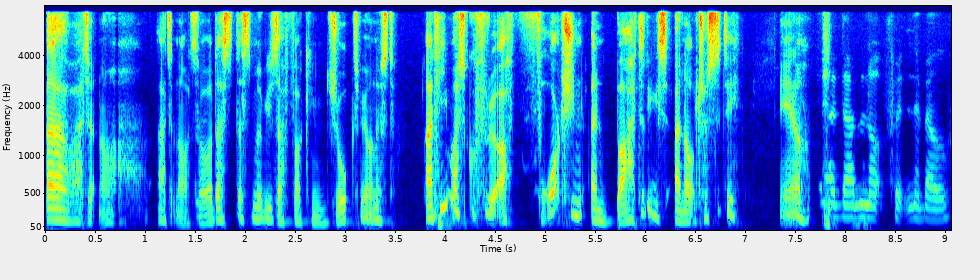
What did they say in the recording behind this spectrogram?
oh, I don't know. I don't know at all. This this movie's a fucking joke to be honest. And he must go through a fortune in batteries and electricity. You know, And I'm not footing the bill.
